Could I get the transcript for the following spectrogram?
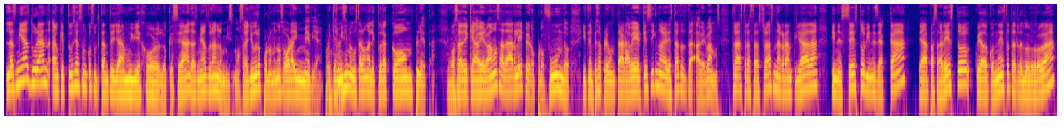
Las mías duran, aunque tú seas un consultante ya muy viejo lo que sea, las mías duran lo mismo. O sea, yo duro por lo menos hora y media, porque a mí sí me gusta una lectura completa. Claro. O sea, de que, a ver, vamos a darle, pero profundo. Y te empiezo a preguntar, a ver, ¿qué signo eres? Ta, ta, ta. A ver, vamos. Tras, tras, tras, tras, una gran tirada. Tienes esto, vienes de acá. Te va a pasar esto, cuidado con esto, ta, ta, bla, bla, bla.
